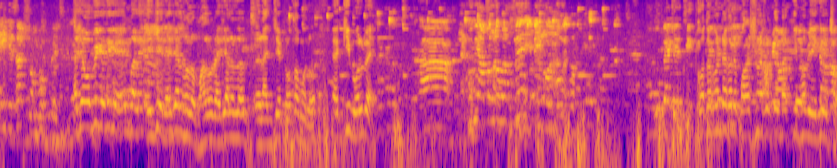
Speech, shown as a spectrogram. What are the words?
এই রেজাল্ট সম্ভব হয়েছে। আচ্ছা অভিক এদিকে মানে এই যে রেজাল্ট হলো ভালো রেজাল্ট হলো রাজ্যে প্রথম হলো এ, কি বলবে? খুবই আনন্দ হচ্ছে এটাই বলব। কত ঘণ্টা করে পড়াশোনা করতে বা কীভাবে এগিয়েছো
